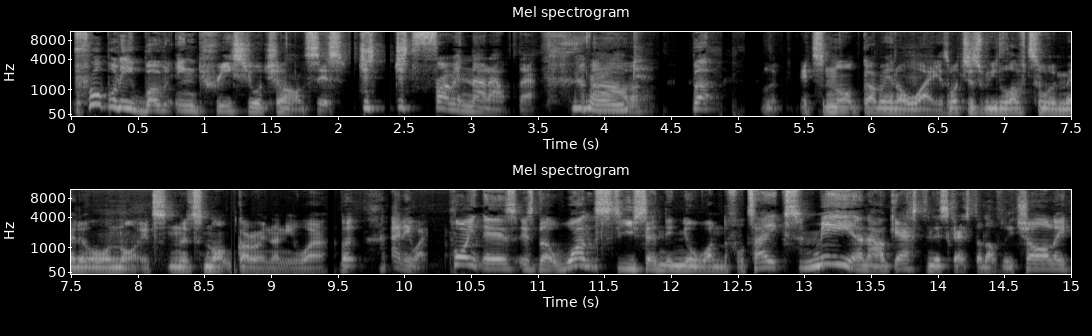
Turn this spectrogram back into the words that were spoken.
probably won't increase your chances. Just just throwing that out there. Um, but look, it's not going away. As much as we love to admit it or not, it's it's not going anywhere. But anyway, point is, is that once you send in your wonderful takes, me and our guest, in this case the lovely Charley,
